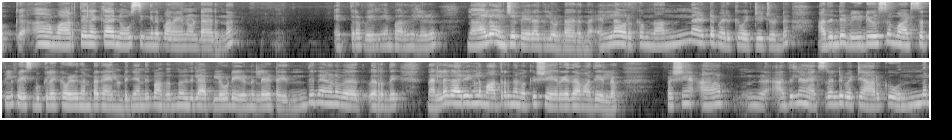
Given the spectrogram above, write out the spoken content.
ഒക്കെ ആ വാർത്തയിലൊക്കെ ആ ന്യൂസ് ഇങ്ങനെ പറയണുണ്ടായിരുന്നു. എത്ര പേര് ഞാൻ പറഞ്ഞില്ല ഒരു നാലോ അഞ്ചോ പേര് അതിലുണ്ടായിരുന്നു. എല്ലാവർക്കും നന്നായിട്ട് പരിക്ക് പറ്റിയിട്ടുണ്ട്. അതിന്റെ വീഡിയോസും വാട്സപ്പിൽ ഫേസ്ബുക്കിലൊക്കെ വഴി നമ്മുടെ കയ്യിലുണ്ട്. ഞാനിപ്പോൾ അതൊന്നും ഇതിൽ അപ്ലോഡ് ചെയ്യണില്ല കേട്ടോ. എന്തിനാണ് വെറുതെ? നല്ല കാര്യങ്ങൾ മാത്രം നമുക്ക് ഷെയർ ചെയ്താൽ മതിയല്ലോ. പക്ഷേ ആ അതിൽ ആക്സിഡന്റ് പറ്റി ആർക്കും ഒന്നും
